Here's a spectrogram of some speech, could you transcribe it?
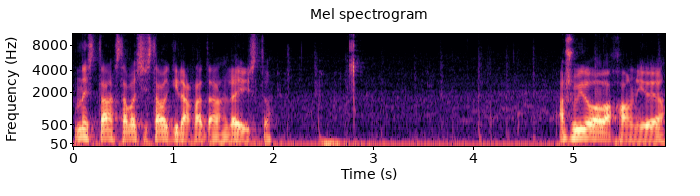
¿Dónde está? Estaba, si estaba aquí la rata La he visto. ¿Ha subido o ha bajado? Ni idea.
